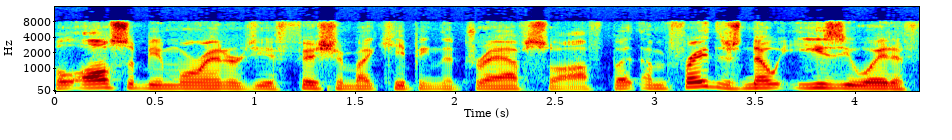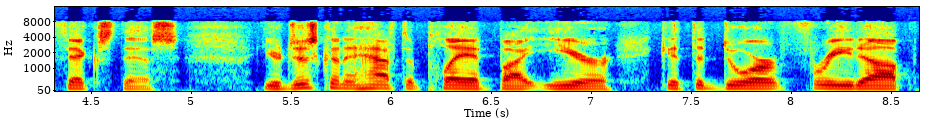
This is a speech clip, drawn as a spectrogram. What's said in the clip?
will also be more energy efficient by keeping the drafts off. But I'm afraid there's no easy way to fix this. You're just going to have to play it by ear, get the door freed up,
